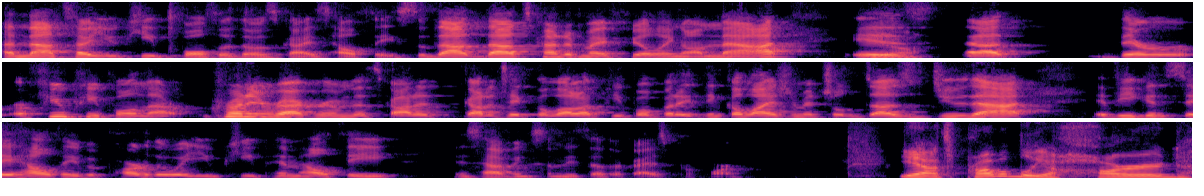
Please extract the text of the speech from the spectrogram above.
And that's how you keep both of those guys healthy. So that that's kind of my feeling on that is yeah. that there are a few people in that running back room that's got to got to take a lot of people. But I think Elijah Mitchell does do that if he can stay healthy. But part of the way you keep him healthy is having some of these other guys perform. Yeah, it's probably a hard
